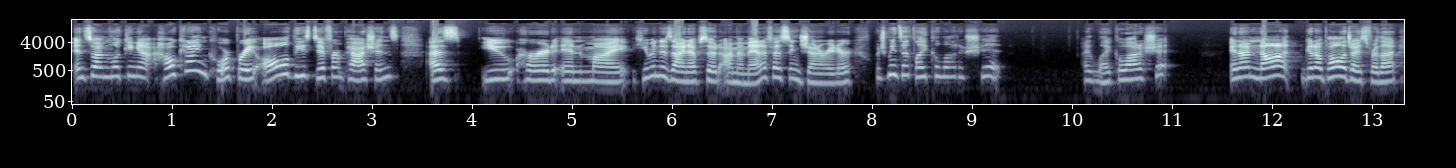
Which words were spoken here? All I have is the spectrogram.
And so I'm looking at how can I incorporate all these different passions as you heard in my human design episode, I'm a manifesting generator, which means I like a lot of shit. I like a lot of shit. And I'm not going to apologize for that.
